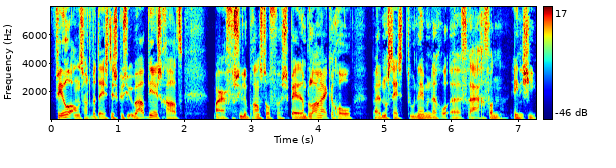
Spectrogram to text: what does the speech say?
veel. Anders hadden we deze discussie überhaupt niet eens gehad. Maar fossiele brandstoffen spelen een belangrijke rol bij de nog steeds toenemende uh, vraag van energie.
